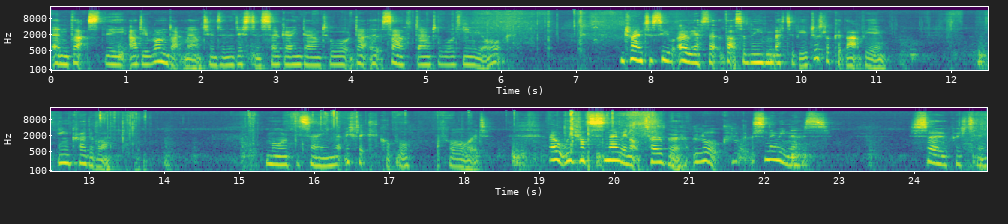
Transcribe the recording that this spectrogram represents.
and that's the Adirondack Mountains in the distance, so going down toward da uh, south down towards New York. I'm trying to see, oh yes, that, that's an even better view. Just look at that view. Incredible. More of the same. Let me flick a couple forward. Oh, we had snow in October. Look, look at the snowiness. So pretty.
